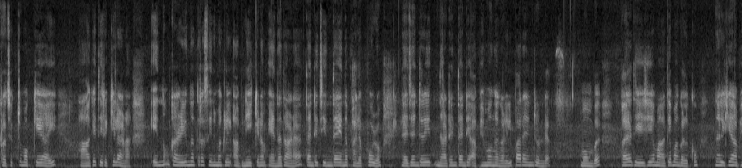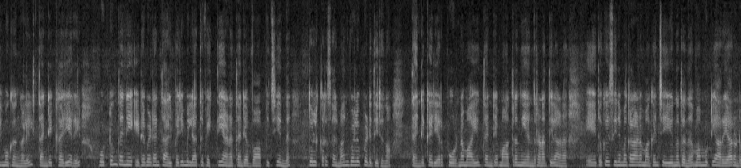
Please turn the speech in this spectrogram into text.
പ്രൊജക്റ്റുമൊക്കെയായി ആകെ തിരക്കിലാണ്. എന്നും കഴിയുന്നത്ര സിനിമകളിൽ അഭിനയിക്കണം എന്നതാണ് തന്റെ ചിന്ത എന്ന് പലപ്പോഴും ലെജൻഡറി നടൻ തന്റെ അഭിമുഖങ്ങളിൽ പറഞ്ഞിട്ടുണ്ട്. മുമ്പ് പല ദേശീയ മാധ്യമങ്ങൾക്കും നൽകിയ അഭിമുഖങ്ങളിൽ തന്റെ കരിയറിൽ ഒട്ടും തന്നെ ഇടപെടാൻ താൽപര്യമില്ലാത്ത വ്യക്തിയാണ് തന്റെ വാപ്പച്ചിയെന്ന് ദുൽഖർ സൽമാൻ വെളിപ്പെടുത്തിയിരുന്നു. തന്റെ കരിയർ പൂർണമായും തന്റെ മാത്രം നിയന്ത്രണത്തിലാണ്. ഏതൊക്കെ സിനിമകളാണ് മകൻ ചെയ്യുന്നതെന്ന് മമ്മൂട്ടി അറിയാറുണ്ട്.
